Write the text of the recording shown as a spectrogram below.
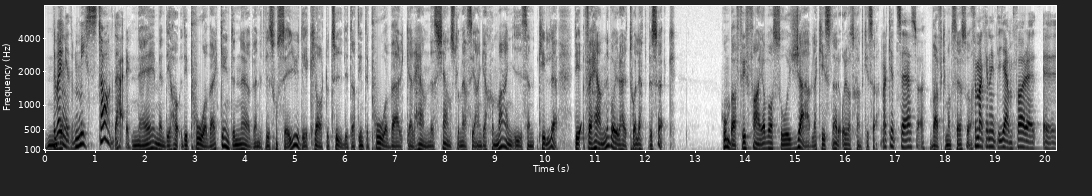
Det var inget misstag det här. Nej, men det, har, det påverkar ju inte nödvändigtvis. Hon säger ju det klart och tydligt att det inte påverkar hennes känslomässiga engagemang i sin kille. Det, för henne var ju det här ett toalettbesök. Hon bara, fy fan, jag var så jävla kissnödig och det var så skönt att kissa. Man kan inte säga så. Varför kan man inte säga så? För man kan inte jämföra eh,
